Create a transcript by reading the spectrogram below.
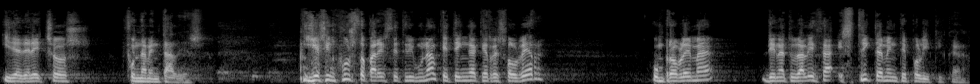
y de derechos fundamentales. Y es injusto para este tribunal que tenga que resolver un problema de naturaleza estrictamente política.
